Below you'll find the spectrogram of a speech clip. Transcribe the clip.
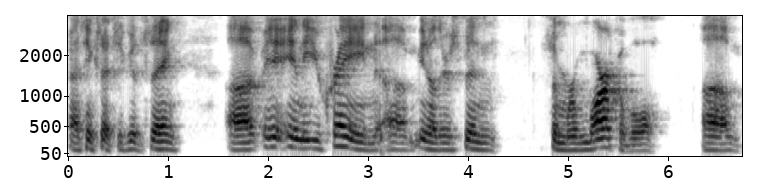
And I think that's a good thing. Uh, in, in, the Ukraine, um, you know, there's been some remarkable um,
